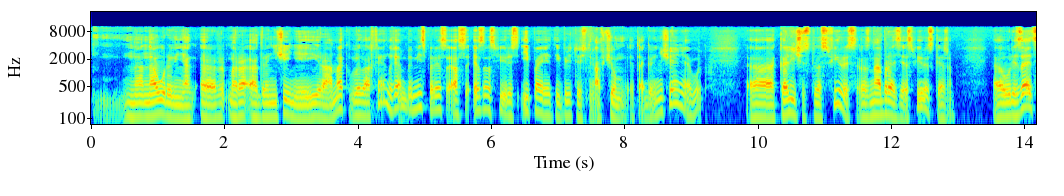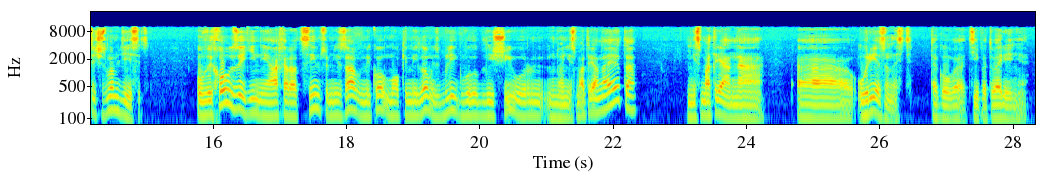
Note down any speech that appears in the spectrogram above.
на, на уровень ограничения и рамок, велахен гэмбе миспарес эзосфирис. И по этой причине, а в чем это ограничение? Вот э, количество сфирис, разнообразие сфирис, скажем, э, урезается числом 10. У вихоузе гини ахара цимцу низаву микол моки милом из блишивур. Но несмотря на это, несмотря на э, урезанность такого типа творения –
